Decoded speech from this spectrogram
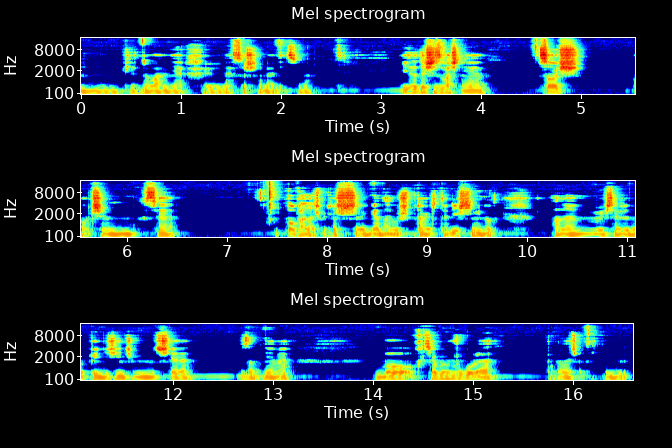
mm, pierdołami jak, jak social media, co nie? I to też jest właśnie coś, o czym chcę pogadać, chociaż gadam już prawie 40 minut, ale myślę, że do 50 minut się zamkniemy, bo chciałbym w ogóle pogadać o takim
